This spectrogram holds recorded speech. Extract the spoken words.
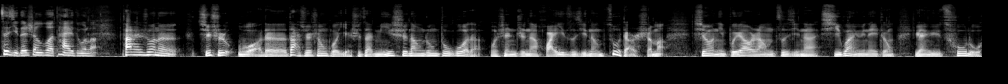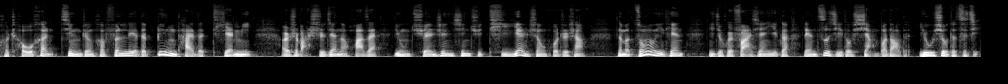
自己的生活态度了。他还说呢，其实我的大学生活也是在迷失当中度过的，我甚至呢怀疑自己能做点什么。希望你不要让自己呢习惯于那种源于粗鲁和仇恨、竞争和分裂的病态的甜蜜，而是把时间呢花在用全身心去体验生活之上。那么总有一天，你就会发现一个连自己都想不到的优秀的自己。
